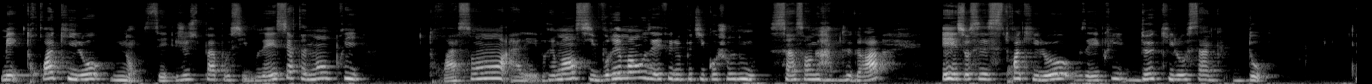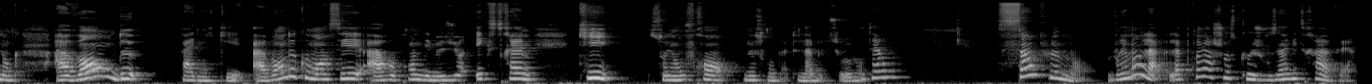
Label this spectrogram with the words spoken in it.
Mais 3 kilos, non, c'est juste pas possible. Vous avez certainement pris 300, allez, vraiment, si vraiment vous avez fait le petit cochonou, 500 grammes de gras, et sur ces 3 kilos, vous avez pris 2,5 kg d'eau. Donc avant de paniquer, avant de commencer à reprendre des mesures extrêmes qui, soyons francs, ne seront pas tenables sur le long terme, simplement, vraiment la, la première chose que je vous inviterai à faire,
